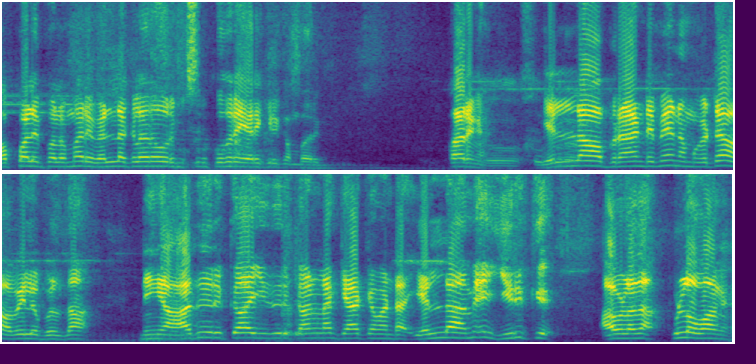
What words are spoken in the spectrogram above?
பப்பாளி பழம் மாதிரி வெள்ளை கலராக ஒரு மிஷின் குதிரை இறக்கிருக்கேன் பாருங்க. பாருங்க. எல்லா பிராண்டுமே நம்மகிட்ட அவைலபிள் தான். நீங்க அது இருக்கா இது இருக்கான்லாம் கேட்க வேண்டாம். எல்லாமே இருக்கு. அவ்வளவுதான். உள்ள வாங்க.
